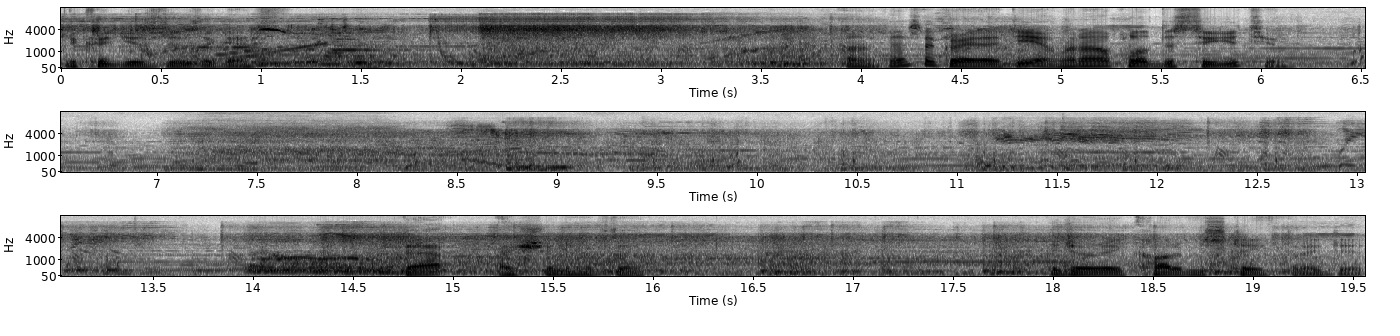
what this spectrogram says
You could use this, I guess. Oh, that's a great idea. I'm gonna upload this to YouTube. That I shouldn't have done. I already caught a mistake that I did.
